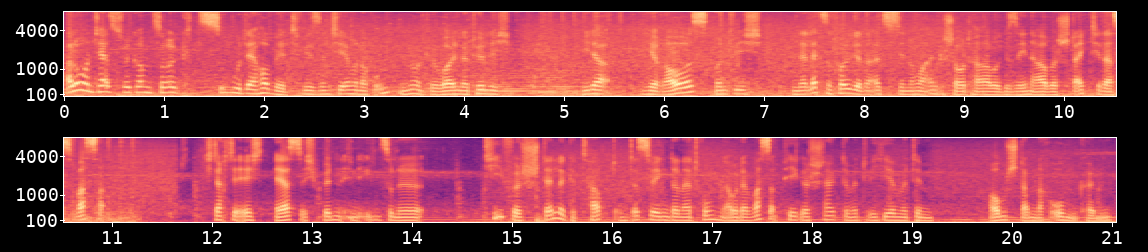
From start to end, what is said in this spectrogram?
Hallo und herzlich willkommen zurück zu der Hobbit. Wir sind hier immer noch unten und wir wollen natürlich wieder hier raus. Und wie ich in der letzten Folge, als ich sie nochmal angeschaut habe, gesehen habe, steigt hier das Wasser. Ich dachte erst, ich bin in irgendeine so tiefe Stelle getappt und deswegen dann ertrunken. Aber der Wasserpegel steigt, damit wir hier mit dem Baumstamm nach oben können.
